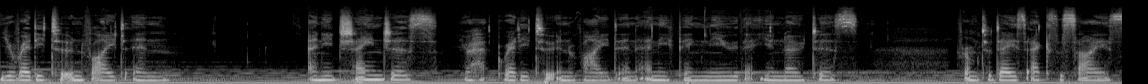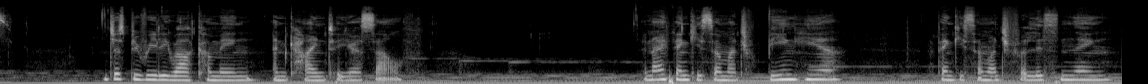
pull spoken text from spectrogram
You're ready to invite in any changes, you're ready to invite in anything new that you notice from today's exercise. Just be really welcoming and kind to yourself. And I thank you so much for being here. Thank you so much for listening.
